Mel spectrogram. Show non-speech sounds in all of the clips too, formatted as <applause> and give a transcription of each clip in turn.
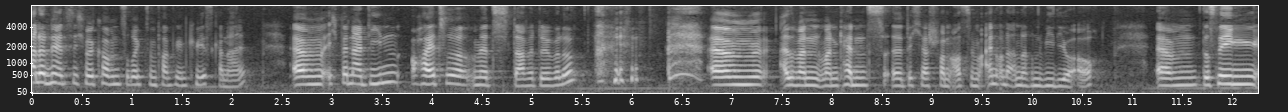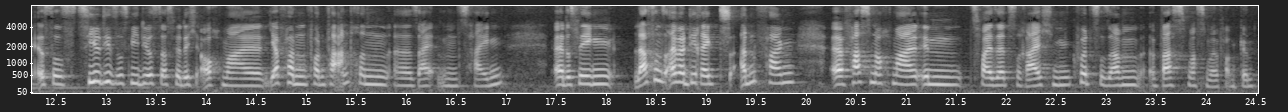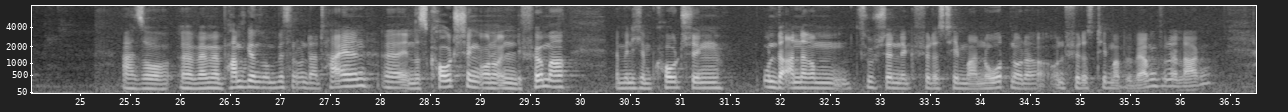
Hallo und herzlich willkommen zurück zum Pumpkin Quiz Kanal. Ähm, ich bin Nadine, heute mit David Döbele. <laughs> ähm, also man, man kennt äh, dich ja schon aus dem ein oder anderen Video auch. Ähm, deswegen ist das Ziel dieses Videos, dass wir dich auch mal ja, von, von ein paar anderen äh, Seiten zeigen. Äh, deswegen lass uns einmal direkt anfangen. Äh, fass nochmal in zwei Sätze reichen, kurz zusammen, was machst du bei Pumpkin? Also, äh, wenn wir Pumpkin so ein bisschen unterteilen äh, in das Coaching und in die Firma, dann bin ich im Coaching unter anderem zuständig für das Thema Noten oder, und für das Thema Bewerbungsunterlagen.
